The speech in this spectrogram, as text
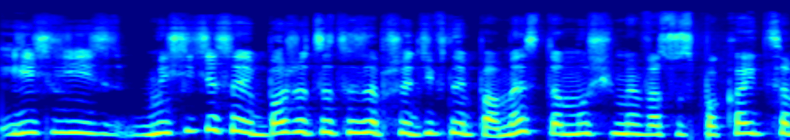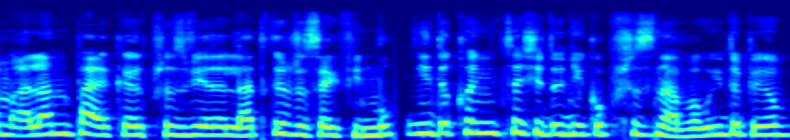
Jeśli myślicie sobie, Boże, co to za przedziwny pomysł, to musimy was uspokoić. Sam Alan Parker przez wiele lat, reżyser filmu, nie do końca się do niego przyznawał i dopiero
